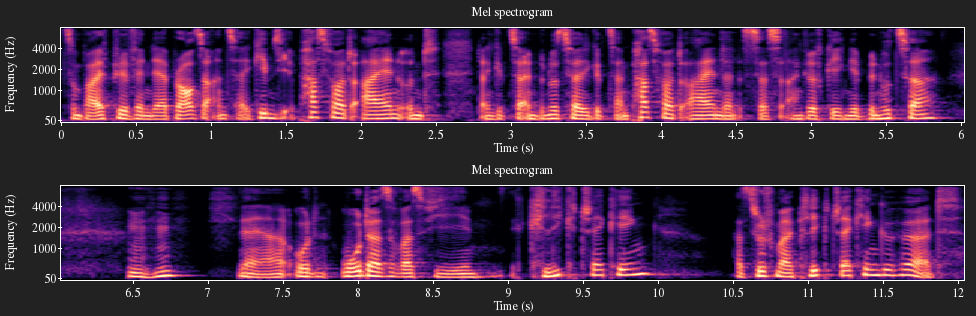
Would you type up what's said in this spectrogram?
Zum Beispiel, wenn der Browser anzeigt, geben Sie Ihr Passwort ein und dann gibt es einen Benutzer, der gibt sein Passwort ein, dann ist das Angriff gegen den Benutzer. Mhm. Ja, oder, oder sowas wie Clickjacking. Hast du schon mal Clickjacking gehört?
